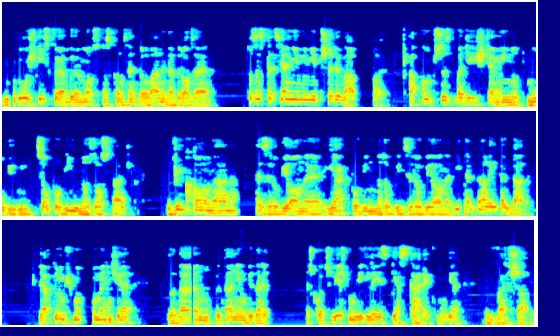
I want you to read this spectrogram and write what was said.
było ślisko, ja byłem mocno skoncentrowany na drodze, to za specjalnie mu nie przerywałem. A on przez 20 minut mówił mi, co powinno zostać wykonane, zrobione, jak powinno to być zrobione i tak dalej, i tak dalej. Ja w którymś momencie zadałem mu pytanie, mówię, Dareczko, czy wiesz, mówię, ile jest piaskarek, mówię, w Warszawie?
